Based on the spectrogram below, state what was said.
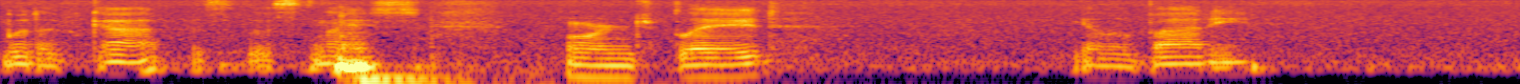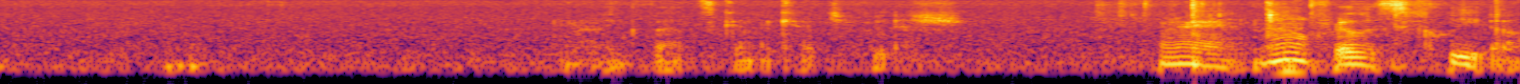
What I've got nice orange blade, yellow body. I think that's gonna catch a fish. Alright, now for this Cleo.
